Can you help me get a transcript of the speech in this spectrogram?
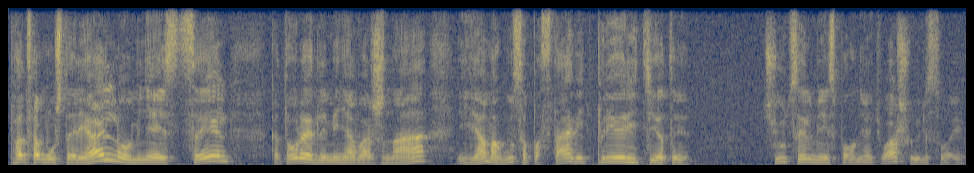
Потому что реально у меня есть цель, которая для меня важна, и я могу сопоставить приоритеты. Чью цель мне исполнять, вашу или свою.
